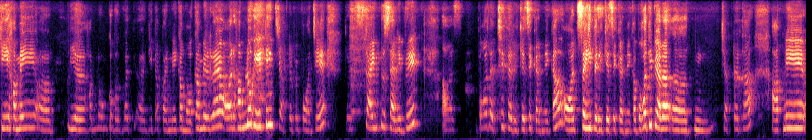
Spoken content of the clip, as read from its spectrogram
कि हमें हम लोगों को भगवत गीता पढ़ने का मौका मिल रहा है और हम लोग एटीन चैप्टर पे पहुँचे हैं। तो इट्स टाइम टू सेलिब्रेट बहुत अच्छी तरीके से करने का और सही तरीके से करने का। बहुत ही प्यारा चैप्टर था। आपने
